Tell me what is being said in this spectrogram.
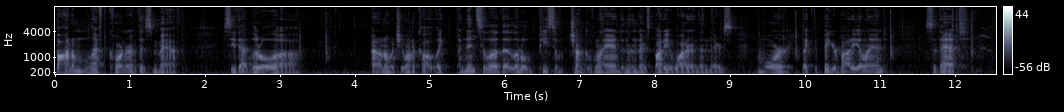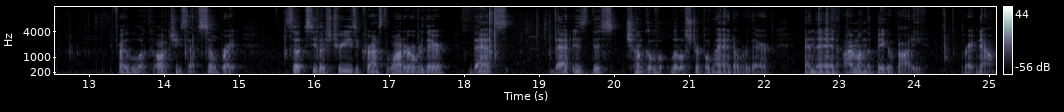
bottom left corner of this map see that little uh, I don't know what you want to call it like peninsula that little piece of chunk of land and then there's body of water and then there's more like the bigger body of land. So that if I look oh geez that's so bright. So see those trees across the water over there? That's that is this chunk of little strip of land over there. And then I'm on the bigger body right now.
